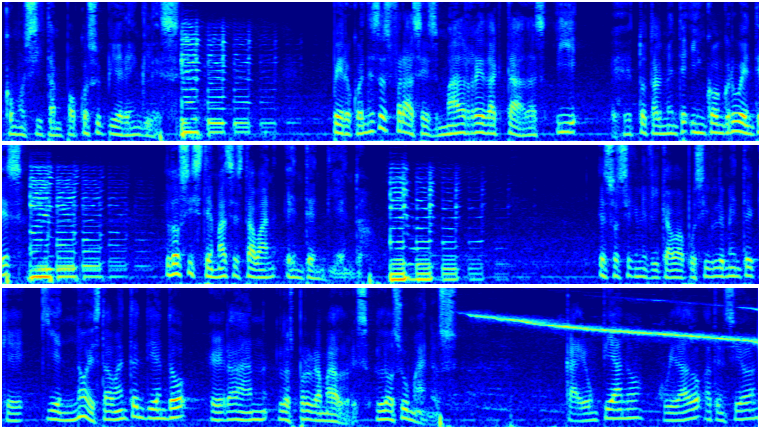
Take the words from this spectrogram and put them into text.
como si tampoco supiera inglés. Pero con esas frases mal redactadas y eh, totalmente incongruentes, los sistemas estaban entendiendo. Eso significaba posiblemente que quien no estaba entendiendo eran los programadores, los humanos. Cae un piano, cuidado, atención.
